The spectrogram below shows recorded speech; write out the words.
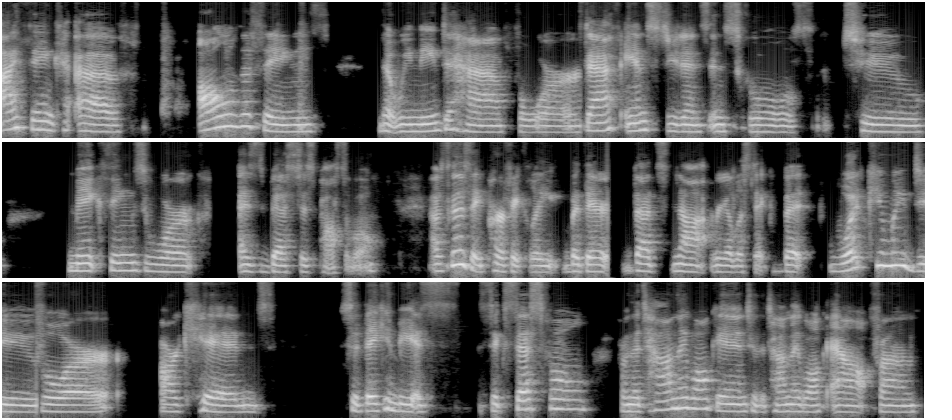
I think of all of the things that we need to have for staff and students in schools to make things work as best as possible. I was going to say perfectly, but there that's not realistic. But what can we do for our kids so they can be as successful from the time they walk in to the time they walk out from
